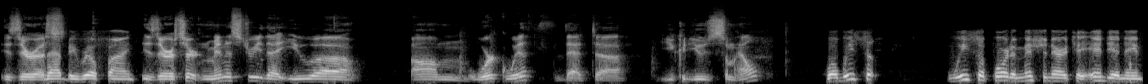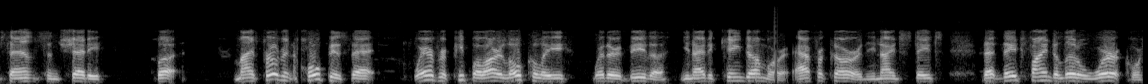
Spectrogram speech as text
is there a That'd be real fine. is there a certain ministry that you uh, um, work with that uh, you could use some help? Well, we su- we support a missionary to India named Sanson Shetty, but my fervent hope is that wherever people are locally, whether it be the United Kingdom or Africa or the United States, that they'd find a little work or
